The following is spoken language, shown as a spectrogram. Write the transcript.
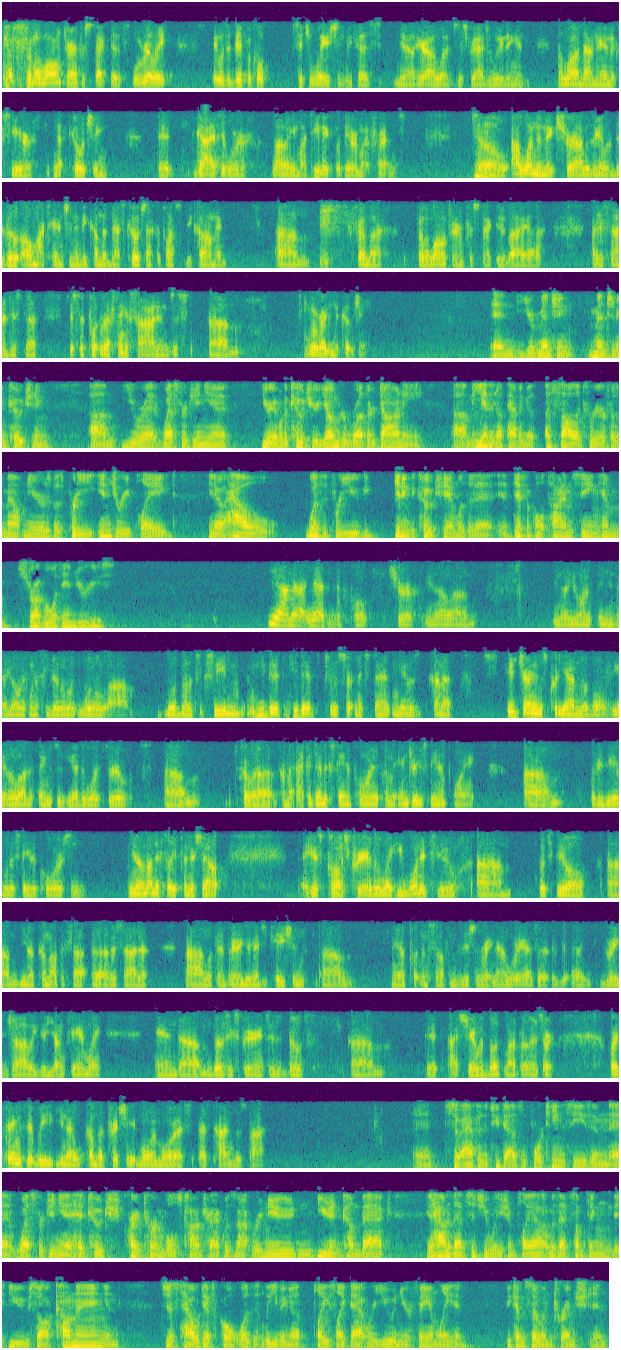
from a long term perspective, well, really, it was a difficult situation because you know here I was just graduating and a lot of dynamics here, not coaching, that guys that were not only my teammates but they were my friends. So mm-hmm. I wanted to make sure I was able to devote all my attention and become the best coach I could possibly become. And um, from a from a long term perspective, I uh, I decided just to just to put wrestling aside and just um, go right into coaching and you're mentioning mentioning coaching. Um, you were at West Virginia. You were able to coach your younger brother Donnie. Um, he ended up having a, a solid career for the Mountaineers, was pretty injury plagued. You know, how was it for you getting to coach him? Was it a, a difficult time seeing him struggle with injuries? Yeah, I mean, yeah, it's difficult. Sure, you know, um, you know, you want, you know, you always want to see your little, little um, little bit succeed, and, and he did. He did to a certain extent, and it was kind of his journey was pretty admirable. He had a lot of things that he had to work through um, from a from an academic standpoint, from an injury standpoint. Um, but he was able to stay the course and you know not necessarily finish out his college career the way he wanted to, um, but still um, you know come out the, si- the other side of, uh, with a very good education. Um, you know, putting himself in a position right now where he has a, a great job, a good young family, and um, those experiences both um, that I share with both my brothers are are things that we you know come to appreciate more and more as as time goes by. And so after the 2014 season at West Virginia, head coach Craig Turnbull's contract was not renewed, and you didn't come back. And how did that situation play out? Was that something that you saw coming? And just how difficult was it leaving a place like that where you and your family had become so entrenched in?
